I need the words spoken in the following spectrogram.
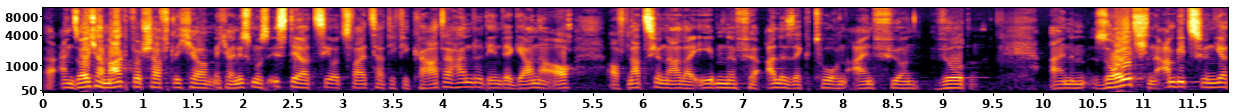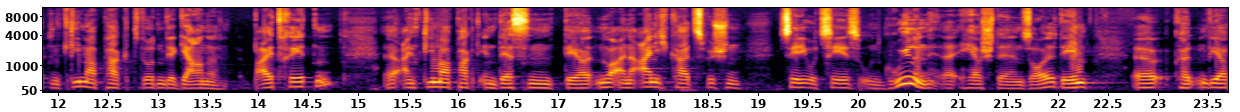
Äh, ein solcher marktwirtschaftlicher Mechanismus ist der CO2-Zertifikatehandel, den wir gerne auch auf nationaler Ebene für alle Sektoren einführen würden. Einem solchen ambitionierten Klimapakt würden wir gerne beitreten. Äh, ein Klimapakt, indessen der nur eine Einigkeit zwischen CDU, CSU und Grünen äh, herstellen soll, dem äh, könnten wir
